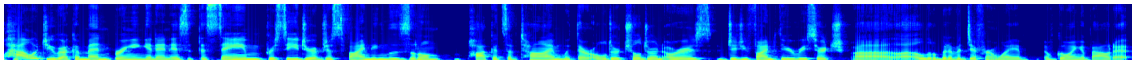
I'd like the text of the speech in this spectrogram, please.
how would you recommend bringing it in is it the same procedure of just finding these little pockets of time with their older children or is did you find through your research uh, a little bit of a different way of, of going about it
